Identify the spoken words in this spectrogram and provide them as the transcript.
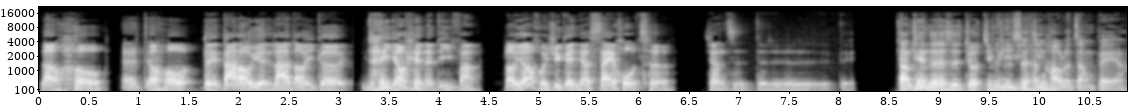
然后呃，然后对大老远拉到一个很遥远的地方，然后又要回去跟人家塞火车，这样子，对对对对对对，当天真的是就精疲力尽，是很好的长辈啊，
